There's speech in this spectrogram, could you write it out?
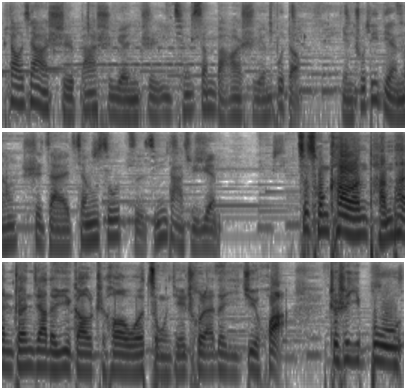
票价是八十元至一千三百二十元不等。演出地点呢是在江苏紫金大剧院。自从看完《谈判专家》的预告之后，我总结出来的一句话：这是一部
